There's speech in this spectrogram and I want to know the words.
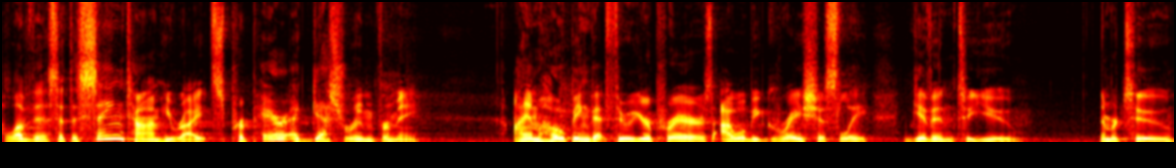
I love this. At the same time, he writes, prepare a guest room for me. I am hoping that through your prayers, I will be graciously given to you. Number two,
